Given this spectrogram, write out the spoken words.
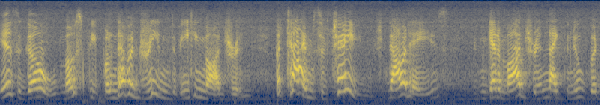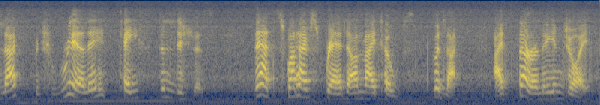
Years ago, most people never dreamed of eating margarine, but times have changed. Nowadays, you can get a margarine like the new Good Luck, which really tastes delicious. That's what I've spread on my toast. Good Luck. I thoroughly enjoy it.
